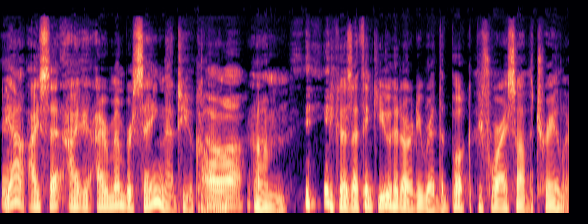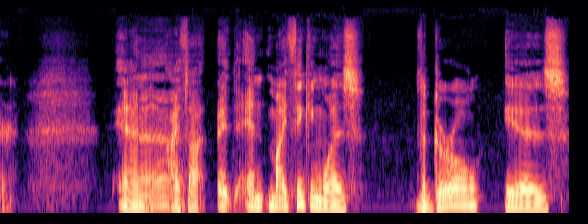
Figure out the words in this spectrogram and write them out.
yeah, I said I, I remember saying that to you, Colin, Oh, wow. um, because I think you had already read the book before I saw the trailer, And Ah. I thought, and my thinking was the girl is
